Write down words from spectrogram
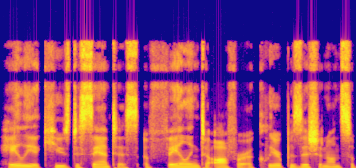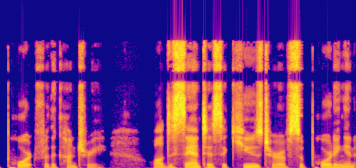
Haley accused DeSantis of failing to offer a clear position on support for the country, while DeSantis accused her of supporting an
